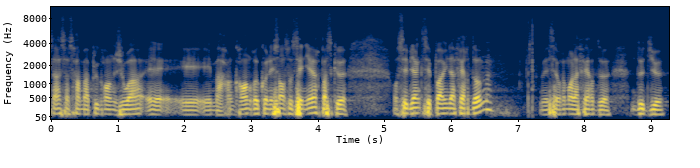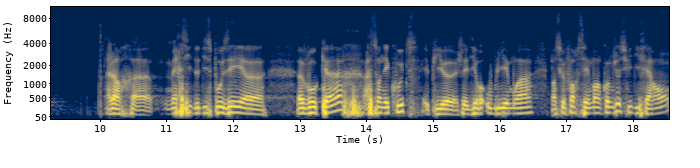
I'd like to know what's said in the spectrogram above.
ça, ça sera ma plus grande joie et, ma grande reconnaissance au Seigneur parce que on sait bien que ce n'est pas une affaire d'homme, mais c'est vraiment l'affaire de, Dieu. Alors, euh, merci de disposer euh, vos cœurs à son écoute. Et puis, euh, je vais dire, oubliez-moi, parce que forcément, comme je suis différent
